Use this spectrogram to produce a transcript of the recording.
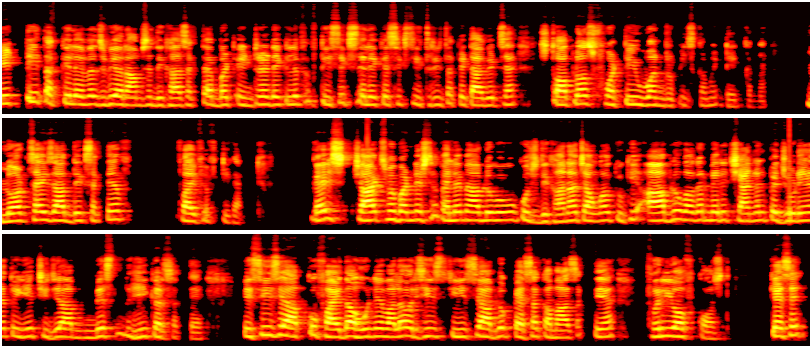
80 तक के लेवल्स भी आराम से दिखा सकता है बट इंटरडे के लिए 56 से लेकर 63 तक के टारगेट्स हैं। Stop loss forty one rupees का मेंटेन करना है। लॉट साइज़ आप देख सकते हैं 550 का। गाइस चार्ट्स में बढ़ने से पहले मैं आप लोगों को कुछ दिखाना चाहूँगा, क्योंकि आप लोग अगर मेरे चैनल पे जुड़े हैं तो ये चीज़ें आप मिस नहीं कर सकते इसी से आपको फ़ायदा होने वाला और इसी चीज़ से आप लोग पैसा कमा सकते हैं फ्री ऑफ़ कॉस्ट कैसे?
